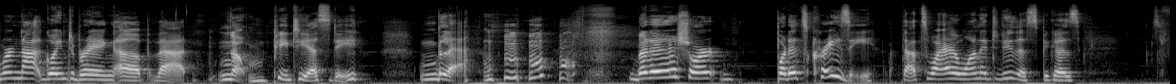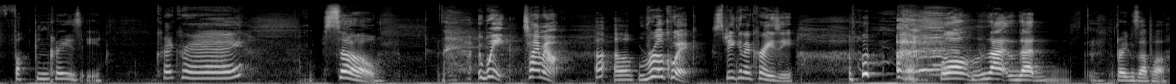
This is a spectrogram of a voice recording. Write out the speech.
We're not going to bring up that No. PTSD. Blah. but it is short, but it's crazy. That's why I wanted to do this because it's fucking crazy. Cray cray. So, Wait, time out. uh oh. Real quick. Speaking of crazy, Well, that that brings up a,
